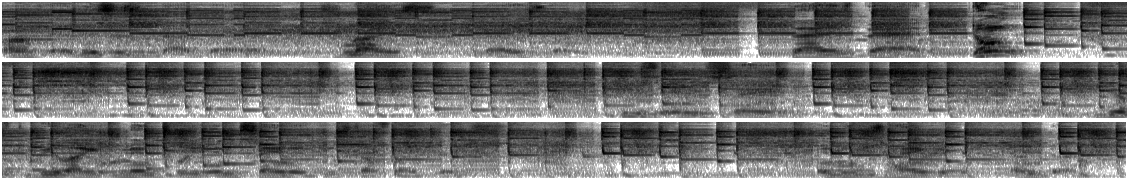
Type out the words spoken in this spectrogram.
Okay, this isn't that bad. That is bad. That is bad. Don't. He's insane. You have to be like mentally insane to do stuff like this. And he's hanging. I'm done.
